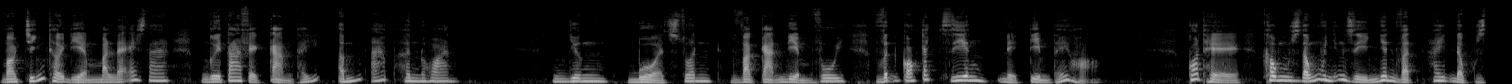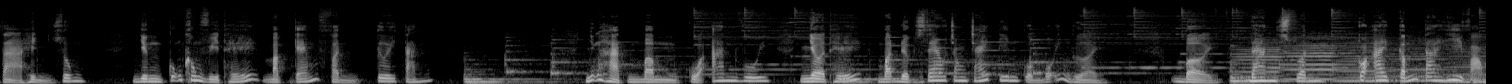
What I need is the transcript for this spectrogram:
vào chính thời điểm mà lẽ ra người ta phải cảm thấy ấm áp hân hoan. Nhưng mùa xuân và cả niềm vui vẫn có cách riêng để tìm thấy họ. Có thể không giống với những gì nhân vật hay độc giả hình dung, nhưng cũng không vì thế mà kém phần tươi tắn những hạt mầm của an vui nhờ thế mà được gieo trong trái tim của mỗi người. Bởi đang xuân, có ai cấm ta hy vọng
